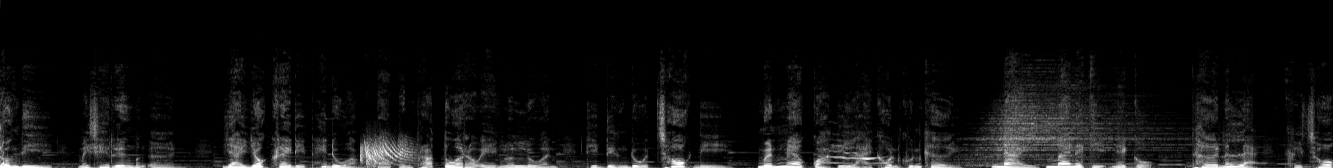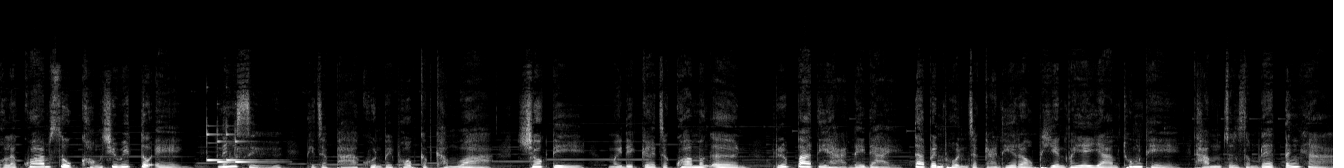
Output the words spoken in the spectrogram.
ดวงดีไม่ใช่เรื่องบังเอิญ อย่ายกเครดิตให้ดวง แต่เป็นเพราะตัวเราเองล้วนๆ ที่ดึงดูดโชคดี เหมือนแมวกวาดที่หลายคนคุ้นเคย ในมานากิเนโกะเธอนั่นแหละ คือโชคและความสุขของชีวิตตัวเองหนังสือที่จะพาคุณไปพบกับคำว่า โชคดีไม่ได้เกิดจากความบังเอิญ หรือปาฏิหาริย์ใด ๆ แต่เป็นผลจากการที่เราเพียรพยายามทุ่มเททำจนสำเร็จตั้งหาก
